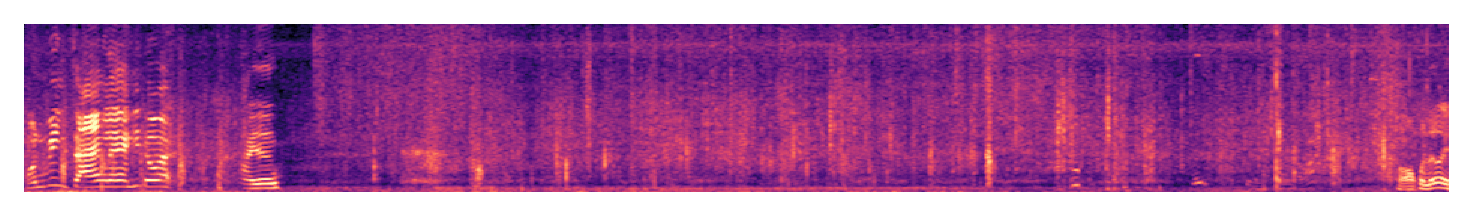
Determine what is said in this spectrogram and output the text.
คนวิ่งแซงเลยคิดดูไหมไอ้หนึ่ง ออกไปเลย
